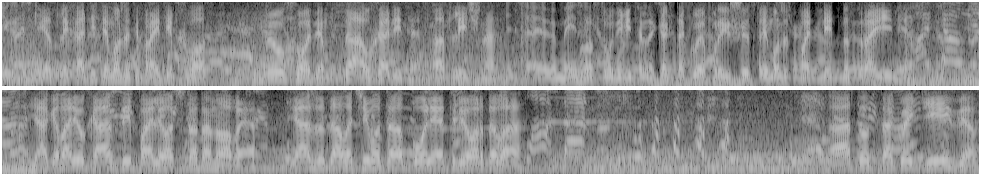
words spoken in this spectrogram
Если хотите, можете пройти в хвост. Мы уходим. Да, уходите. Отлично. Просто удивительно, как такое происшествие может поднять настроение. Я говорю, каждый полет что-то новое. Я ожидала чего-то более твердого. А тут такой гейзер.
